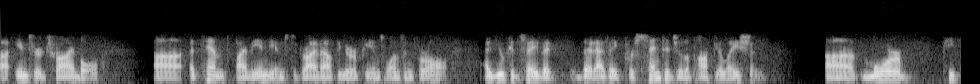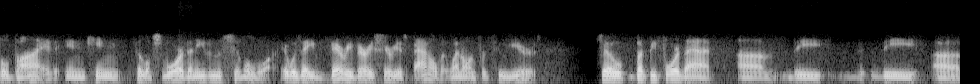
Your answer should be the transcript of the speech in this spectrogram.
uh, intertribal uh, attempt by the Indians to drive out the Europeans once and for all. Uh, you could say that that as a percentage of the population, uh, more people died in King Philip's War than even the Civil War. It was a very very serious battle that went on for two years. So, but before that, um, the the uh,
